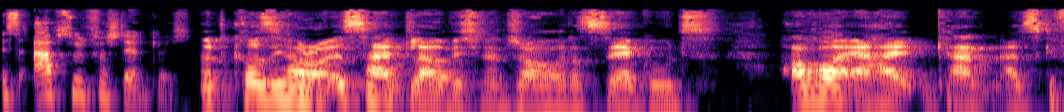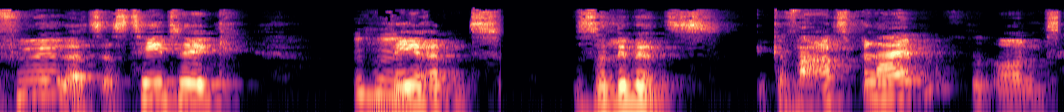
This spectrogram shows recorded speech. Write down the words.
Ist absolut verständlich. Und Cozy Horror ist halt, glaube ich, ein Genre, das sehr gut Horror erhalten kann als Gefühl, als Ästhetik, mhm. während so Limits gewahrt bleiben. Und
